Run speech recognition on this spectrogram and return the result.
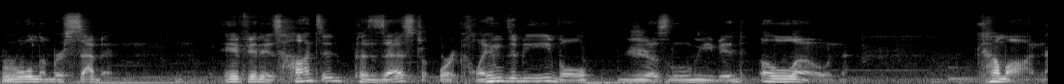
Rule number seven if it is haunted, possessed, or claimed to be evil, just leave it alone. Come on.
